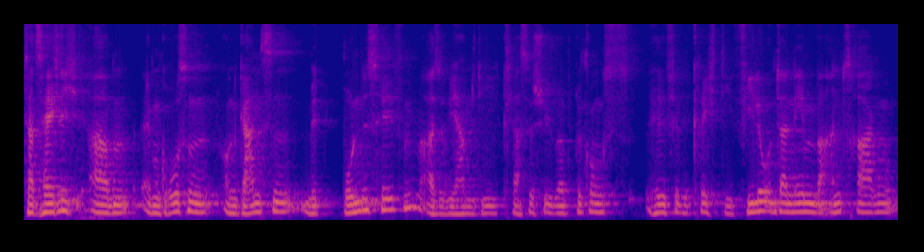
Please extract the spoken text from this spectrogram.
Tatsächlich ähm, im Großen und Ganzen mit Bundeshilfen. Also wir haben die klassische Überbrückungshilfe gekriegt, die viele Unternehmen beantragen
